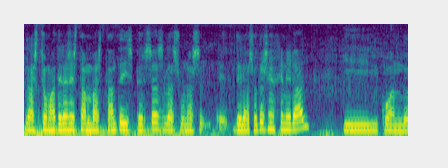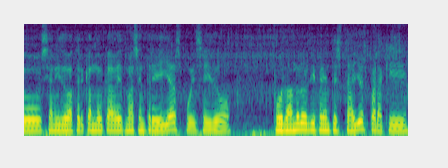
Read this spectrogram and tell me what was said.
las tomateras están bastante dispersas las unas eh, de las otras en general y cuando se han ido acercando cada vez más entre ellas, pues he ido podando los diferentes tallos para que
